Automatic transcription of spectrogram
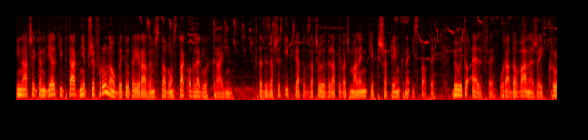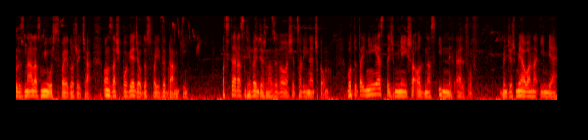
inaczej ten wielki ptak nie przyfrunąłby tutaj razem z tobą z tak odległych krain. Wtedy ze wszystkich kwiatów zaczęły wylatywać maleńkie, przepiękne istoty. Były to elfy, uradowane, że ich król znalazł miłość swojego życia. On zaś powiedział do swojej wybranki: Od teraz nie będziesz nazywała się calineczką, bo tutaj nie jesteś mniejsza od nas innych elfów. Będziesz miała na imię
